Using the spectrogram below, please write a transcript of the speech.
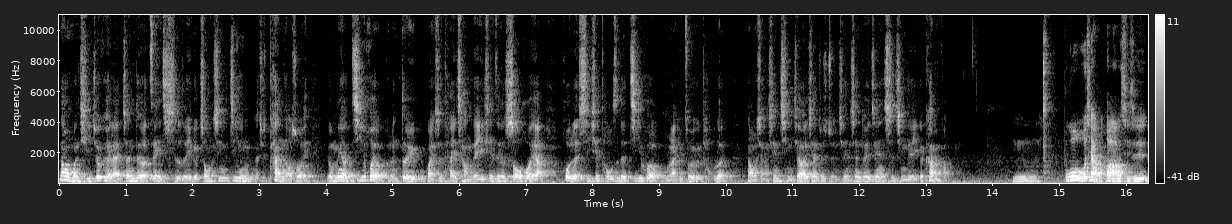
那我们其实就可以来针对这一次的一个中心禁令来去探讨说，诶，有没有机会可能对于不管是台厂的一些这个受惠啊，或者是一些投资的机会，我们来去做一个讨论。那我想先请教一下，就是准先生对这件事情的一个看法。嗯，不过我想的话，其实。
